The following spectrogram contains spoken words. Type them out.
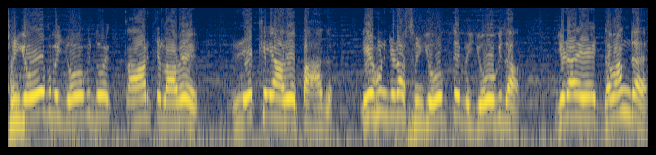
ਸੰਯੋਗ ਵਿਯੋਗ ਦੋ ਇੱਕ ਕਾਰ ਚਲਾਵੇ, ਲੇਖੇ ਆਵੇ ਭਾਗ। ਇਹ ਹੁਣ ਜਿਹੜਾ ਸੰਯੋਗ ਤੇ ਵਿਯੋਗ ਦਾ ਜਿਹੜਾ ਇਹ ਦਵੰਦ ਹੈ,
